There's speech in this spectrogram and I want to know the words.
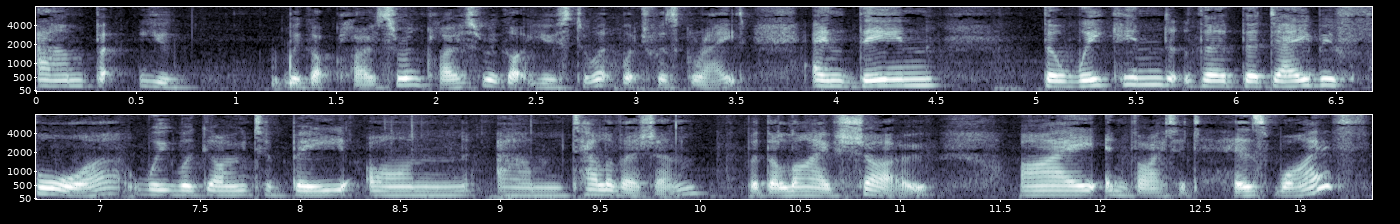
um, but you, we got closer and closer, we got used to it, which was great. And then the weekend, the, the day before we were going to be on um, television with a live show, I invited his wife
